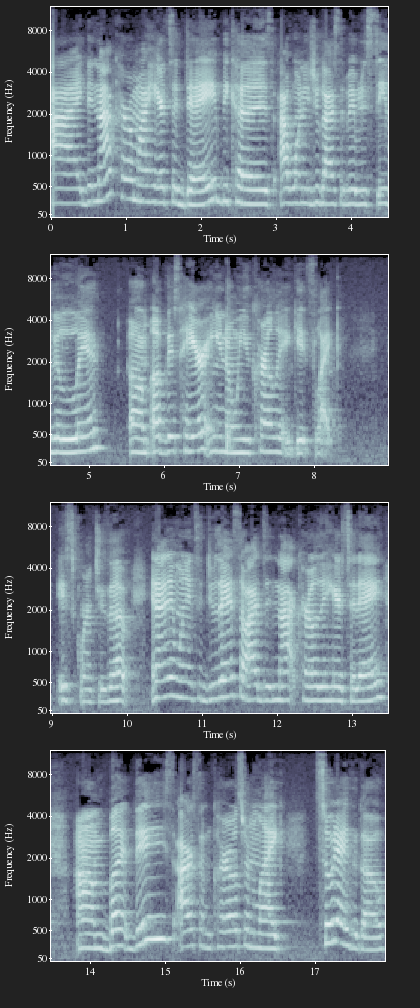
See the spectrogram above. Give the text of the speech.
I did not curl my hair today because I wanted you guys to be able to see the length um, of this hair and you know when you curl it it gets like it scrunches up and I didn't want it to do that so I did not curl the hair today um, but these are some curls from like two days ago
